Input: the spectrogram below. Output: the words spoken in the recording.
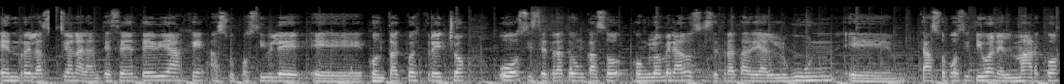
en relación al antecedente de viaje, a su posible eh, contacto estrecho o si se trata de un caso conglomerado, si se trata de algún eh, caso positivo en el marco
